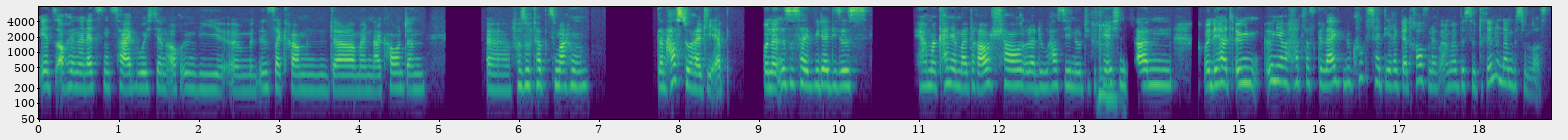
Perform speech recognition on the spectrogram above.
jetzt auch in der letzten Zeit, wo ich dann auch irgendwie äh, mit Instagram da meinen Account dann äh, versucht habe zu machen, dann hast du halt die App. Und dann ist es halt wieder dieses, ja, man kann ja mal draufschauen oder du hast die Notifications an und dir hat irgend, irgendjemand hat was geliked und du guckst halt direkt da drauf und auf einmal bist du drin und dann bist du lost.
